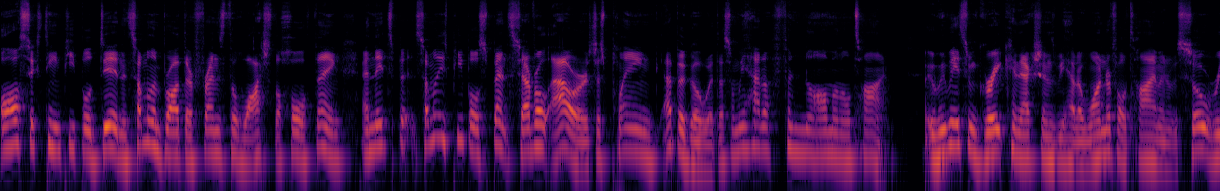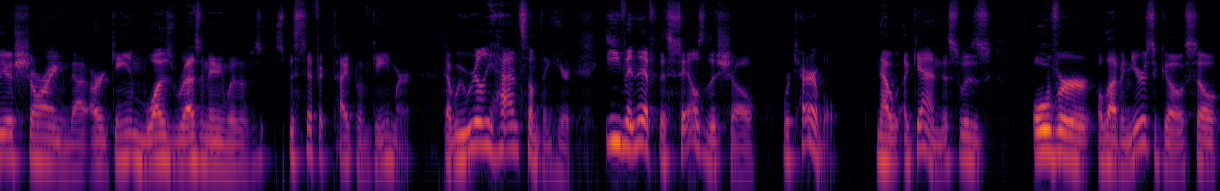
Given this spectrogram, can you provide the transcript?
All 16 people did, and some of them brought their friends to watch the whole thing. And they'd spent some of these people spent several hours just playing Epigo with us, and we had a phenomenal time. We made some great connections. We had a wonderful time, and it was so reassuring that our game was resonating with a specific type of gamer. that we really had something here, even if the sales of the show were terrible. Now, again, this was over 11 years ago, so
